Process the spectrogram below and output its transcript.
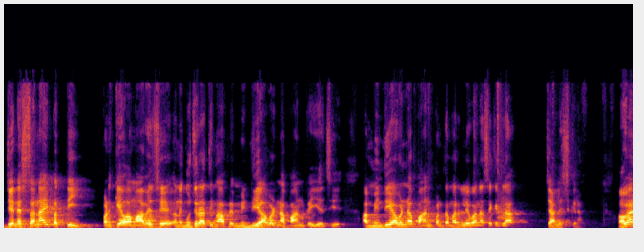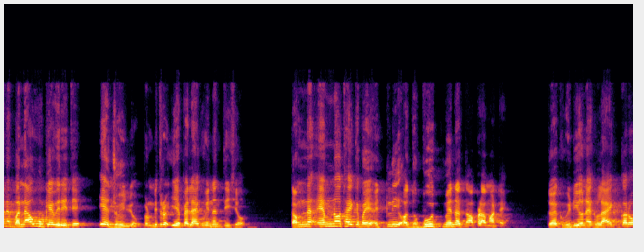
જેને સનાઈ પત્તી પણ કહેવામાં આવે છે, અને ગુજરાતીમાં આપણે મીંઢી આવડના પાન કહીએ છીએ. આ મીંઢી આવડના પાન પણ તમારે લેવાના છે કેટલા? ચાલીસ ગ્રામ. હવે આને બનાવવું કેવી રીતે? એ જોઈ લો. પણ મિત્રો, એ પહેલા એક વિનંતી છે. તમને એમ ન થાય કે ભાઈ એટલી અદ્ભુત મહેનત આપણા માટે. તો એક વિડીયોને એક લાઈક કરો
